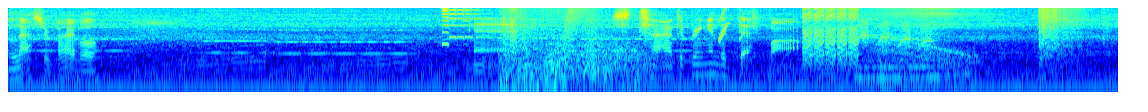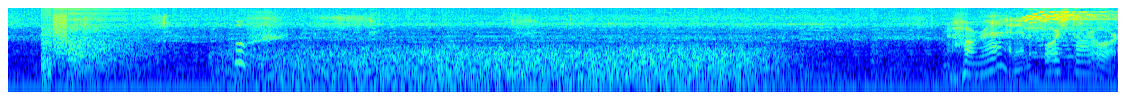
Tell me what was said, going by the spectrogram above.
one last survival. And it's time to bring in the death bomb. Whew. Alright, and a four star orb.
